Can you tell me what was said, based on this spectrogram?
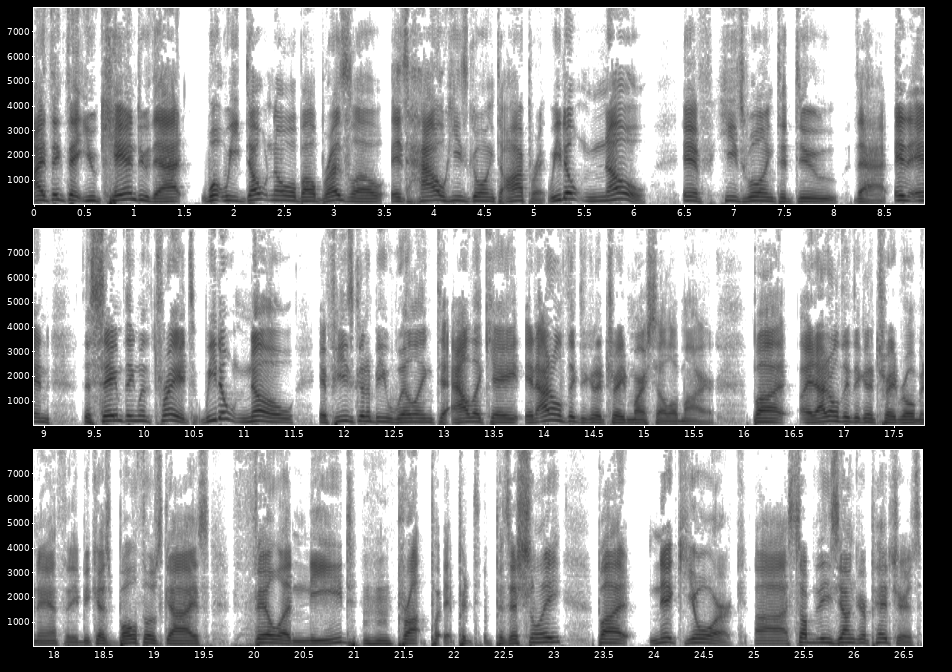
I think that you can do that. What we don't know about Breslow is how he's going to operate. We don't know if he's willing to do that. And and the same thing with trades. We don't know if he's going to be willing to allocate and I don't think they're going to trade Marcelo Mayer. But and I don't think they're going to trade Roman Anthony because both those guys fill a need pro, p- p- positionally. But Nick Yorke, uh, some of these younger pitchers,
